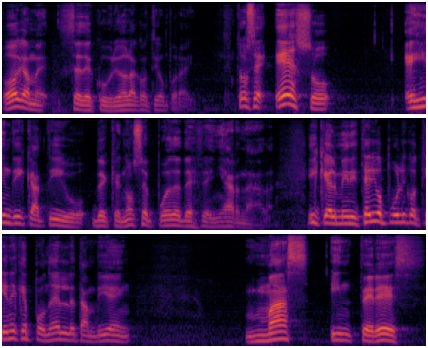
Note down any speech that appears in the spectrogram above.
Óigame, se descubrió la cuestión por ahí. Entonces, eso es indicativo de que no se puede desdeñar nada. Y que el Ministerio Público tiene que ponerle también más interés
